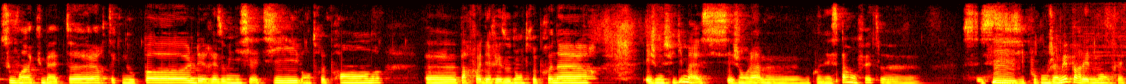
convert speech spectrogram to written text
souvent incubateurs, technopoles, des réseaux initiatives, entreprendre, euh, parfois des réseaux d'entrepreneurs. Et je me suis dit, bah, si ces gens-là me, me connaissent pas en fait, euh, Hmm. Ils pourront jamais parler de moi en fait.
